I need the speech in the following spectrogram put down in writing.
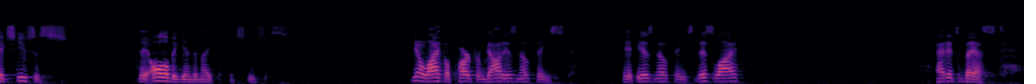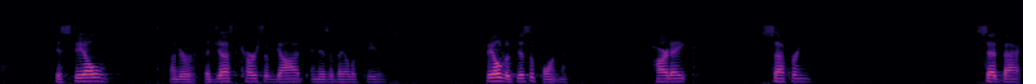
excuses. They all begin to make excuses. You know, life apart from God is no feast. It is no feast. This life, at its best, is still under a just curse of God and is a vale of tears, filled with disappointment, heartache, suffering, setback,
